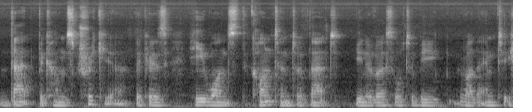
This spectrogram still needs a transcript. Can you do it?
that becomes trickier because he wants the content of that universal to be rather empty.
